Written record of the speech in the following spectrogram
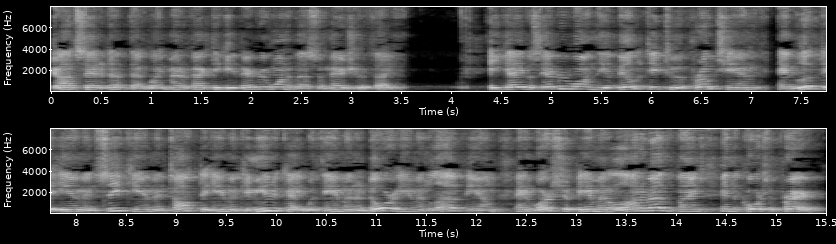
God set it up that way. Matter of fact, He gave every one of us a measure of faith. He gave us everyone the ability to approach Him and look to Him and seek Him and talk to Him and communicate with Him and adore Him and love Him and worship Him and a lot of other things in the course of prayer.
